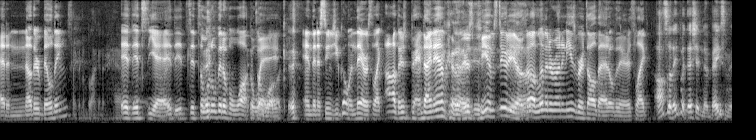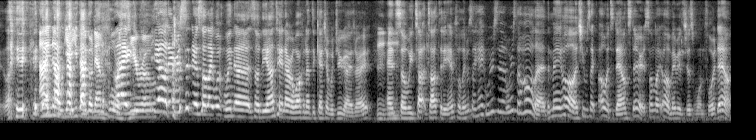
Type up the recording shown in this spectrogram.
at another building. It's like a block. It, it's yeah, it, it's it's a little bit of a walk It's a away, walk. and then as soon as you go in there, it's like, oh, there's Bandai Namco, Yeah, there's PM Studios, yeah. oh, limited run and Eastburt's, all that over there. It's like, Also, they put that shit in the basement. Like I know, yeah, you gotta go down to floor Like, zero. Yo, they were sitting there. So like when, uh, so Deontay and I were walking up to catch up with you guys, right? Mhm. And so we talked talked to the info. They was like, "Hey, where's the where's the hall at? The main hall?" And she was like, "Oh, it's downstairs." So I'm like, "Oh, maybe it's just one floor down."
